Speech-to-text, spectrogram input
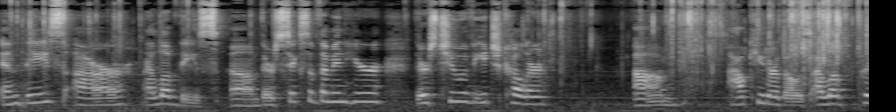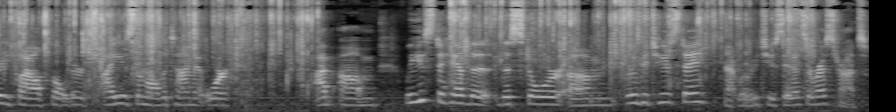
And these are, I love these. Um, there's six of them in here. There's two of each color. Um, how cute are those? I love pretty file folders. I use them all the time at work. I, um, we used to have the, the store um, Ruby Tuesday, not Ruby Tuesday, that's a restaurant.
